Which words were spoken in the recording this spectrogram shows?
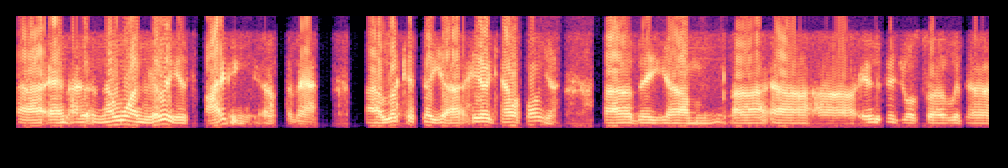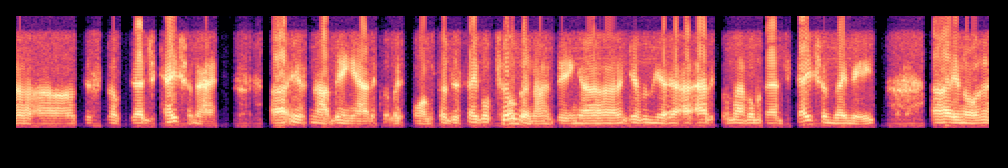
uh, and uh, no one really is fighting uh, for that. Uh, look at the uh, here in California, the um, Individuals with uh, Disabilities Education Act is not being adequately formed. So disabled children aren't being given the adequate level of education they need in order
